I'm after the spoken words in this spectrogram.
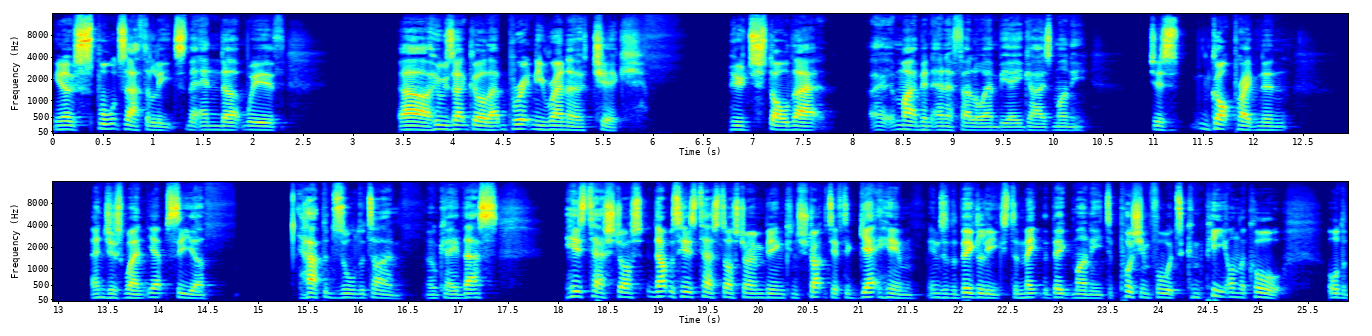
You know, sports athletes that end up with, uh, who's that girl? That Brittany Renner chick who stole that, uh, it might have been NFL or NBA guy's money. Just got pregnant and just went, yep, see ya. Happens all the time. Okay, that's his testosterone that was his testosterone being constructive to get him into the big leagues to make the big money to push him forward to compete on the court or the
